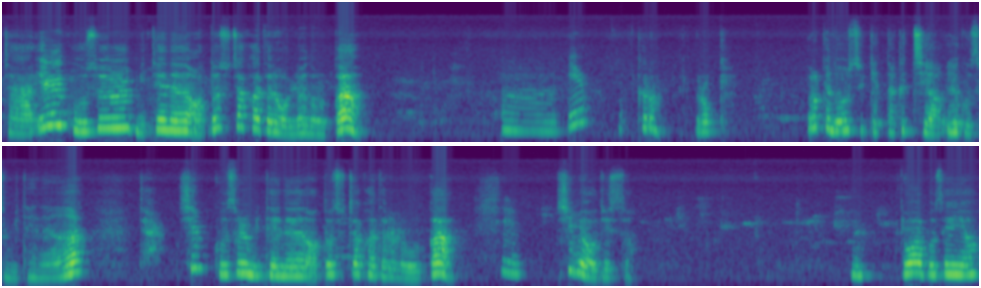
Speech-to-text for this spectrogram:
자, 1구슬 밑에는 어떤 숫자 카드를 올려놓을까? 음, 1, 그럼 이렇게 이렇게 놓을 수 있겠다. 그치요? 1구슬 밑에는 자, 10구슬 밑에는 어떤 숫자 카드를 놓을까? 10, 10이 어디 있어? 응, 놓아 보세요.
